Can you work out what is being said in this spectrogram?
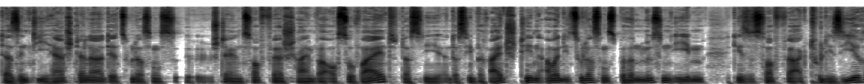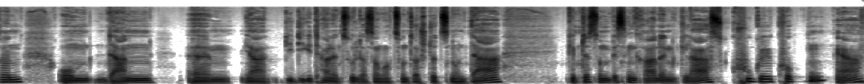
Da sind die Hersteller der Zulassungsstellen Software scheinbar auch so weit, dass sie, dass sie bereitstehen. Aber die Zulassungsbehörden müssen eben diese Software aktualisieren, um dann ähm, ja, die digitale Zulassung auch zu unterstützen. Und da gibt es so ein bisschen gerade ein Glaskugel gucken, ja,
